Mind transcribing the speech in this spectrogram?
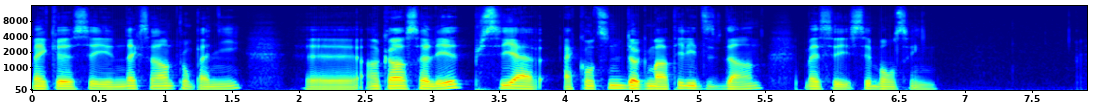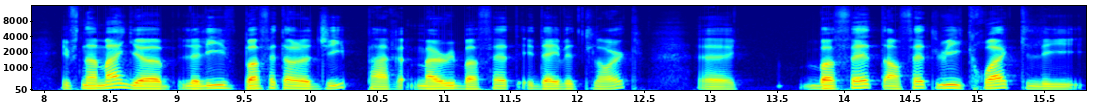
ben que c'est une excellente compagnie. euh, encore solide. Puis si elle, continue d'augmenter les dividendes, ben c'est bon signe. Et finalement, il y a le livre Buffettology par Mary Buffett et David Clark. Euh, Buffett, en fait, lui, il croit qu'il est,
